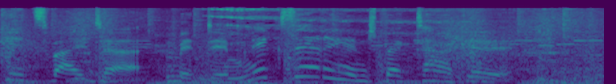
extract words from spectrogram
geht's weiter mit dem Nick Serienspektakel.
